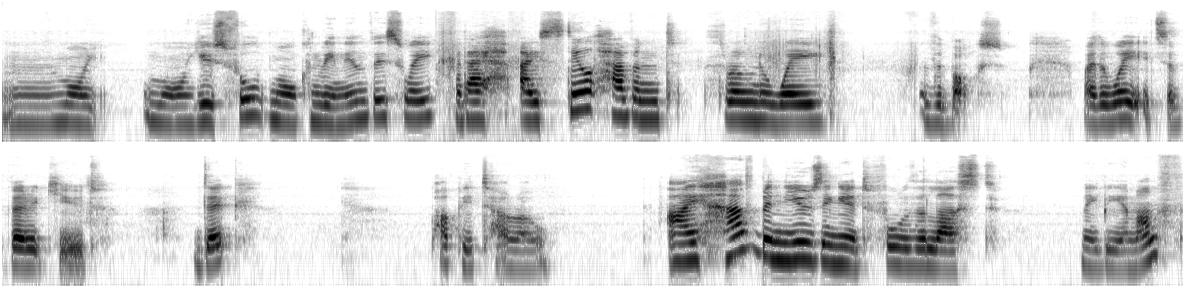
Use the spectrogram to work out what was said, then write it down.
mm, more more useful, more convenient this way. But I I still haven't thrown away the box. By the way, it's a very cute deck, puppy tarot. I have been using it for the last maybe a month.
